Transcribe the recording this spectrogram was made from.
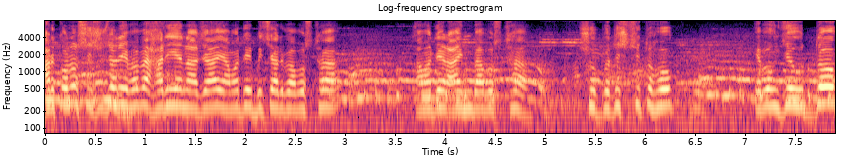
আর কোনো শিশু যেন এভাবে হারিয়ে না যায় আমাদের বিচার ব্যবস্থা আমাদের আইন ব্যবস্থা সুপ্রতিষ্ঠিত হোক এবং যে উদ্যোগ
